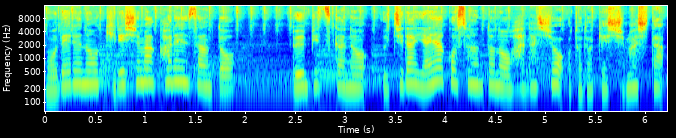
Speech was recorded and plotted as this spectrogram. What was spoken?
モデルの桐島かれんさんと文筆家の内田也哉子さんとのお話をお届けしました。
